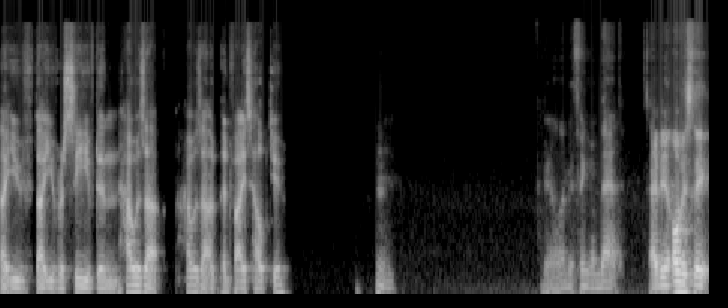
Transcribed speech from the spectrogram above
that you've that you've received, and how is that how has that advice helped you? Hmm. Yeah, let me think on that. I mean, obviously,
